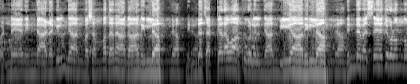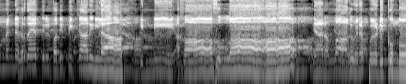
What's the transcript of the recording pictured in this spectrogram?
പെണ്ണേ നിന്റെ അഴകിൽ ഞാൻ വശംവദനാകാനില്ല നിന്റെ ചക്കരവാക്കുകളിൽ ഞാൻ വീയാനില്ല നിന്റെ മെസ്സേജുകളൊന്നും എന്റെ ഹൃദയത്തിൽ പതിപ്പിക്കാനില്ല. ഇന്നീ അഖാഫുല്ലാ. ഞാൻ അള്ളാഹുവിനെ പേടിക്കുന്നു.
